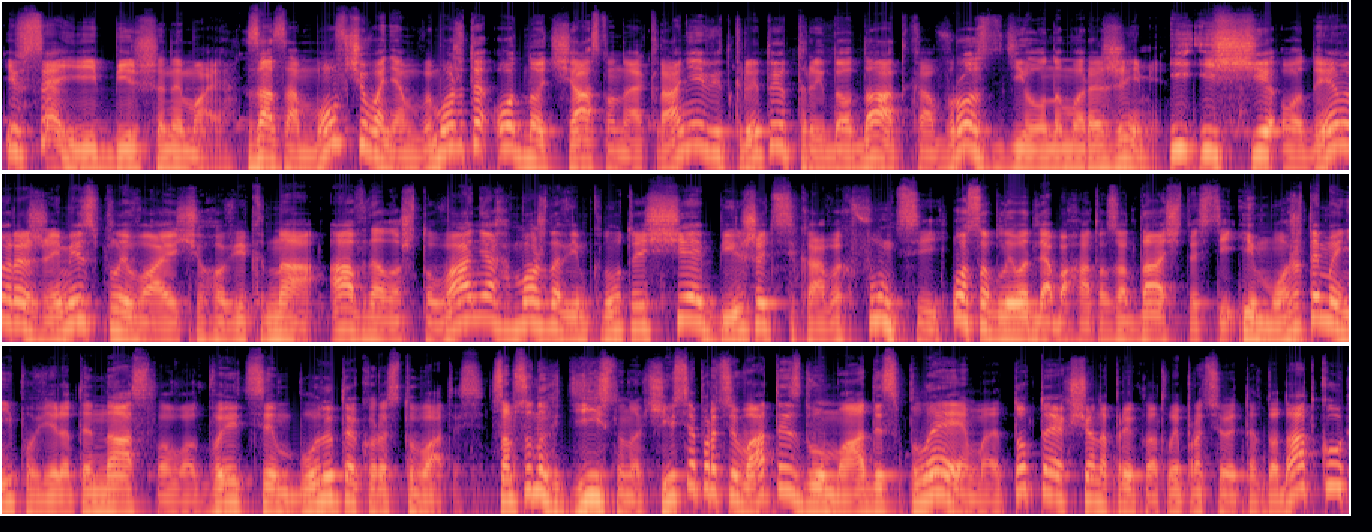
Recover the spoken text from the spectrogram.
І все, її більше немає. За замовчуванням, ви можете одночасно на екрані відкрити три додатка в розділеному режимі. І іще один в режимі спливаючого вікна. А в налаштуваннях можна вімкнути ще більше цікавих функцій, особливо для багатозадачності. І можете мені повірити на слово, ви цим будете користуватись. Samsung дійсно навчився працювати з двома дисплеями. Тобто, якщо, наприклад, ви працюєте в додатку,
